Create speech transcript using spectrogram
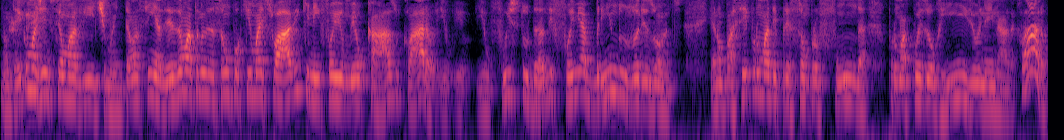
Não tem como a gente ser uma vítima. Então, assim, às vezes é uma transição um pouquinho mais suave, que nem foi o meu caso, claro. Eu, eu, eu fui estudando e foi me abrindo os horizontes. Eu não passei por uma depressão profunda, por uma coisa horrível nem nada. Claro,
